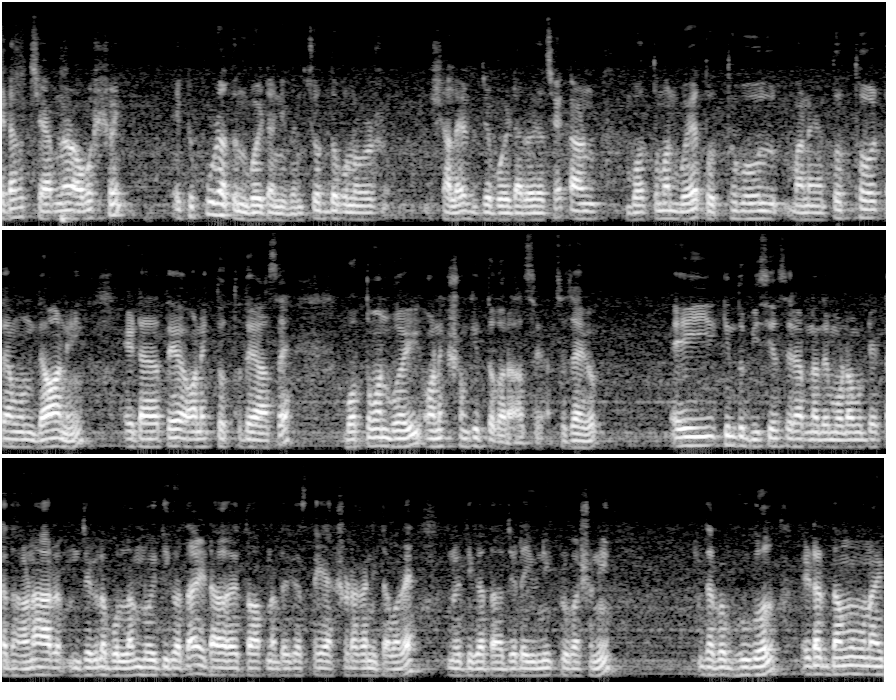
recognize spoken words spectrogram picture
এটা হচ্ছে আপনারা অবশ্যই একটু পুরাতন বইটা নেবেন চোদ্দ পনেরো সালের যে বইটা রয়েছে, কারণ বর্তমান বইয়ে তথ্যবহুল মানে তথ্য তেমন দেওয়া নেই। এটাতে অনেক তথ্য দেওয়া আছে। বর্তমান বই অনেক সংক্ষিপ্ত করা আছে। আচ্ছা যাই হোক। এই কিন্তু বিসিএস এর আপনাদের মোটামুটি একটা ধারণা। আর যেগুলো বললাম, নৈতিকতা, এটা হয়তো আপনাদের কাছ থেকে একশো টাকা নিতে পারে। নৈতিকতা, যেটা ইউনিক প্রকাশনী। তারপর ভূগোল, এটার দামও মনে হয়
